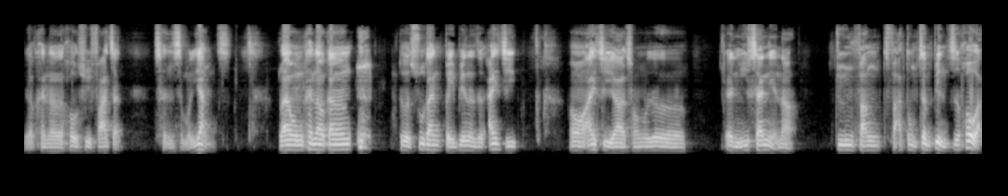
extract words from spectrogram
要看它的后续发展成什么样子。来，我们看到刚刚这个苏丹北边的这个埃及，哦，埃及啊，从这个二零一三年呐，军方发动政变之后啊，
